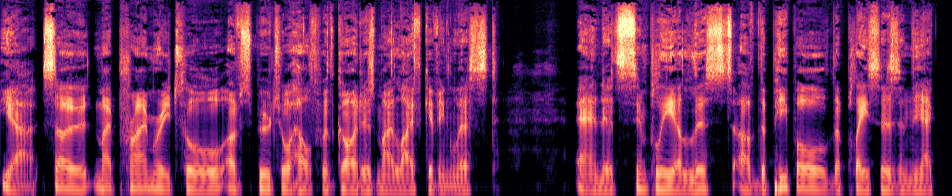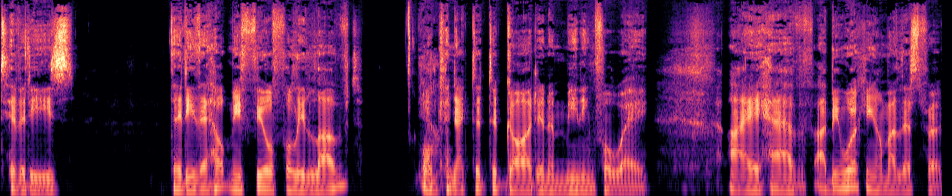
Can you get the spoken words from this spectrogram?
Yeah. So my primary tool of spiritual health with God is my life giving list. And it's simply a list of the people, the places, and the activities that either help me feel fully loved or Yeah. connected to God in a meaningful way. I have, I've been working on my list for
